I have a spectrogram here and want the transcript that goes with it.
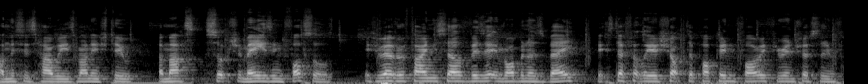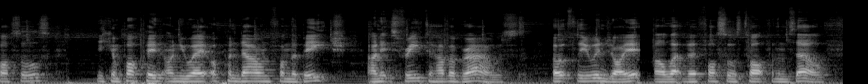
and this is how he's managed to amass such amazing fossils. If you ever find yourself visiting Robin Hood's Bay, it's definitely a shop to pop in for if you're interested in fossils. You can pop in on your way up and down from the beach and it's free to have a browse. Hopefully you enjoy it. I'll let the fossils talk for themselves.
